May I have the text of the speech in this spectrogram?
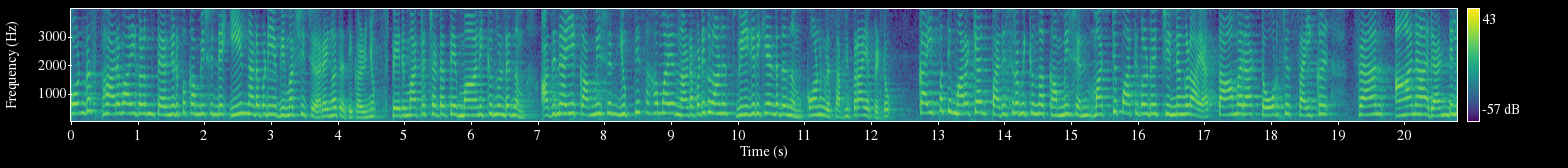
കോൺഗ്രസ് ഭാരവാഹികളും തെരഞ്ഞെടുപ്പ് കമ്മീഷന്റെ ഈ നടപടിയെ വിമർശിച്ച് രംഗത്തെത്തിക്കഴിഞ്ഞു. പെരുമാറ്റച്ചട്ടത്തെ മാനിക്കുന്നുണ്ടെന്നും അതിനായി കമ്മീഷൻ യുക്തിസഹമായ നടപടികളാണ് സ്വീകരിക്കേണ്ടതെന്നും കോൺഗ്രസ് അഭിപ്രായപ്പെട്ടു. കൈപ്പത്തി മറയ്ക്കാൻ പരിശ്രമിക്കുന്ന കമ്മീഷൻ മറ്റു പാർട്ടികളുടെ ചിഹ്നങ്ങളായ താമര ടോർച്ച് സൈക്കിൾ ഫാൻ ആന രണ്ടില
